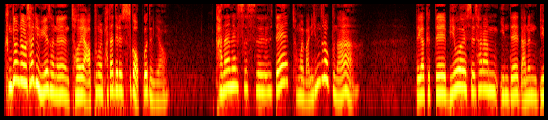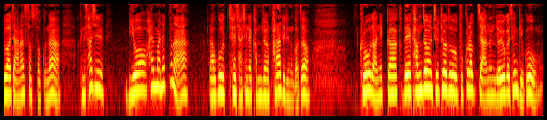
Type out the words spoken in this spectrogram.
긍정적으로 살기 위해서는 저의 아픔을 받아들일 수가 없거든요. 가난했을 때 정말 많이 힘들었구나. 내가 그때 미워했을 사람인데 나는 미워하지 않았었구나. 근데 사실 미워할 만했구나. 라고 제 자신의 감정을 받아들이는 거죠. 그러고 나니까 내 감정을 들켜도 부끄럽지 않은 여유가 생기고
